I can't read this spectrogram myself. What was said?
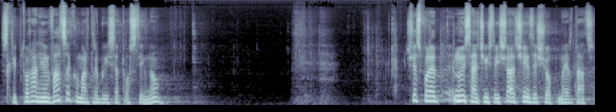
Scriptura ne învață cum ar trebui să postim, nu? Ce spune, nu Isaia 53, Isaia 58, mă iertați.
